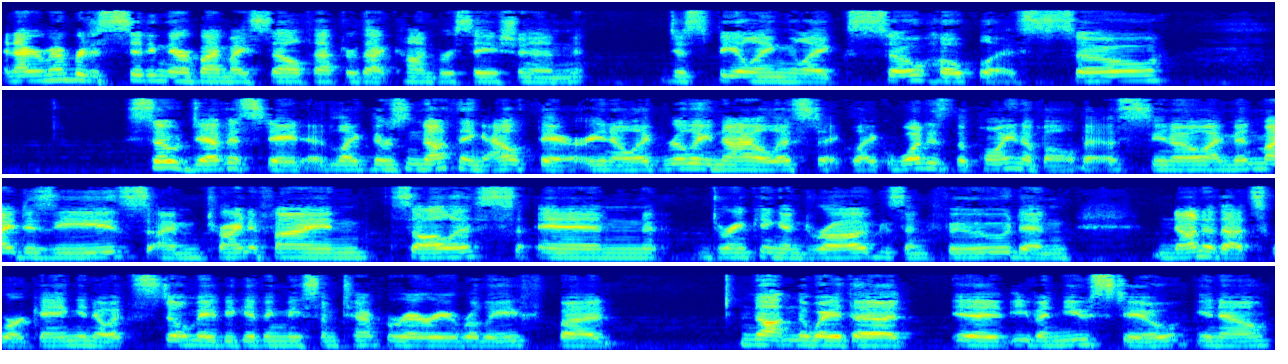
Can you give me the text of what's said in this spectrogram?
And I remember just sitting there by myself after that conversation, just feeling like so hopeless, so so devastated like there's nothing out there you know like really nihilistic like what is the point of all this you know i'm in my disease i'm trying to find solace in drinking and drugs and food and none of that's working. You know it's still maybe giving me some temporary relief but not in the way that it even used to you know?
